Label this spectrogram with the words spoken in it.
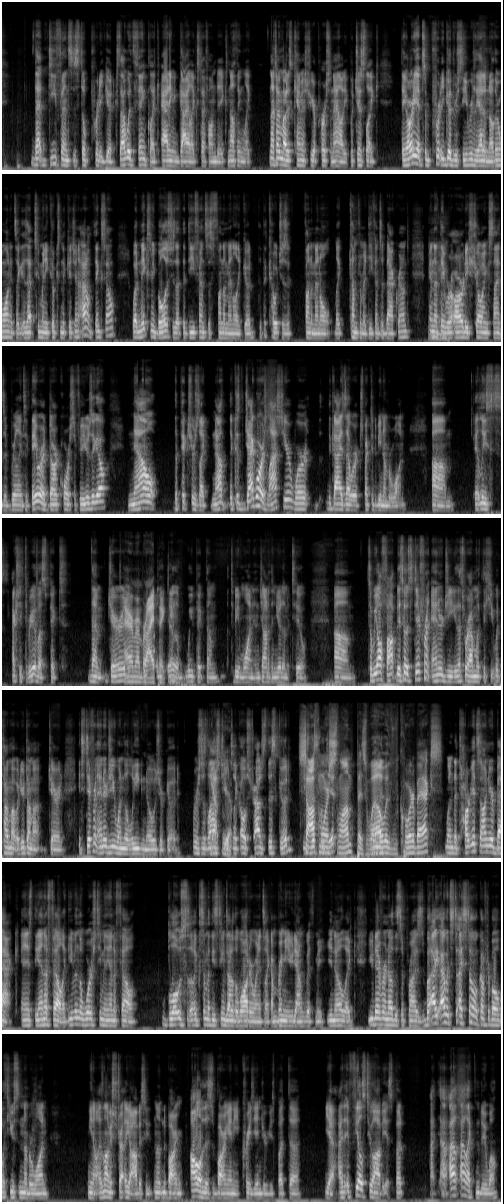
that defense is still pretty good because I would think like adding a guy like Stefon Diggs, nothing like not talking about his chemistry or personality, but just like they already had some pretty good receivers. They had another one. It's like is that too many cooks in the kitchen? I don't think so what makes me bullish is that the defense is fundamentally good. That the coach is a fundamental like comes from a defensive background, and mm-hmm. that they mm-hmm. were already showing signs of brilliance. Like they were a dark horse a few years ago. Now the picture's like now because the Jaguars last year were the guys that were expected to be number one. Um, at least actually three of us picked them. Jared, I remember I picked Caleb, them. We picked them to be one, and Jonathan, you're them at two. Um, so we all thought so. It's different energy. That's where I'm with the with talking about what you're talking about, Jared. It's different energy when the league knows you're good. Versus last year, Yep. it's like, oh, Stroud's this good. He's Sophomore legit. slump as well the- with quarterbacks. When the target's on your back, and it's the NFL, like even the worst team in the NFL blows like some of these teams out of the water when it's like I'm bringing you down with me. You know, like you never know the surprises. But I, I would, st- I still am comfortable with Houston number one. You know, as long as Stroud, yeah, obviously, barring all of this is barring any crazy injuries. But uh, yeah, it feels too obvious. But I, I, I like them to do well.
